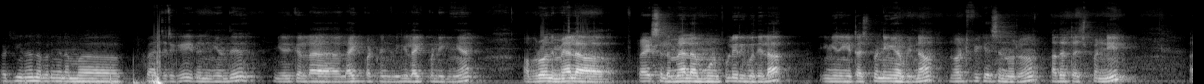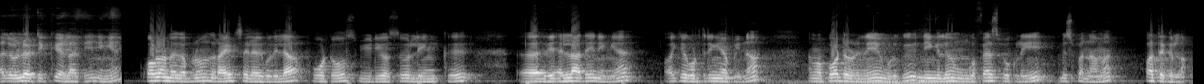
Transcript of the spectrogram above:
அடிச்சிங்கன்னா இந்த பாருங்கள் நம்ம பேஜ் இருக்குது இதை நீங்கள் வந்து இங்கே இருக்க லைக் பட்டன் லைக் பண்ணிக்கோங்க. அப்புறம் இந்த மேலே ரைட் சைடில் மேலே மூணு புள்ளி இருக்கு பதிலாக இங்கே நீங்கள் டச் பண்ணீங்க அப்படின்னா நோட்டிஃபிகேஷன் வரும். அதை டச் பண்ணி அதில் உள்ள டிக்கு எல்லாத்தையும் நீங்கள் ஓப்பன் ஆனதுக்கப்புறம் இந்த ரைட் சைடில் பதிலாக ஃபோட்டோஸ் வீடியோஸு லிங்க்கு இது எல்லாத்தையும் நீங்கள் ஓகே கொடுத்துட்டீங்க அப்படின்னா நம்ம போட்ட உடனே உங்களுக்கு நீங்களும் உங்கள் ஃபேஸ்புக்லேயும் மிஸ் பண்ணாமல் பார்த்துக்கலாம்.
